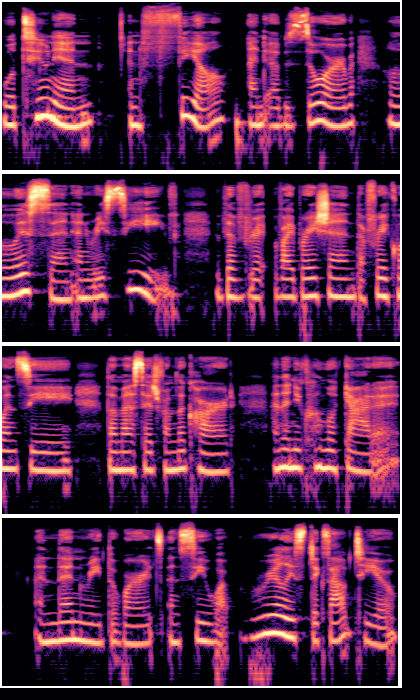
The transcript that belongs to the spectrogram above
will tune in and feel and absorb, listen and receive the vibration, the frequency, the message from the card. And then you can look at it and then read the words and see what really sticks out to you.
